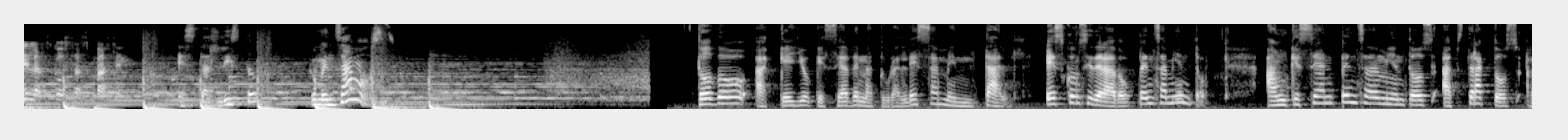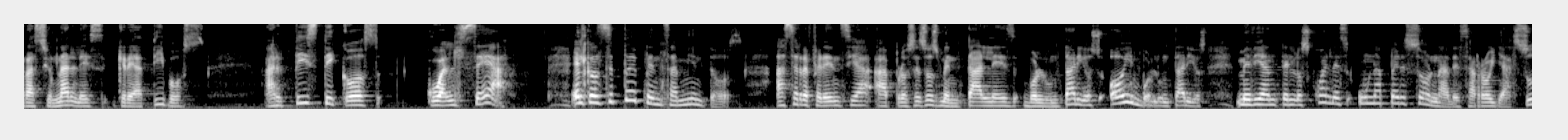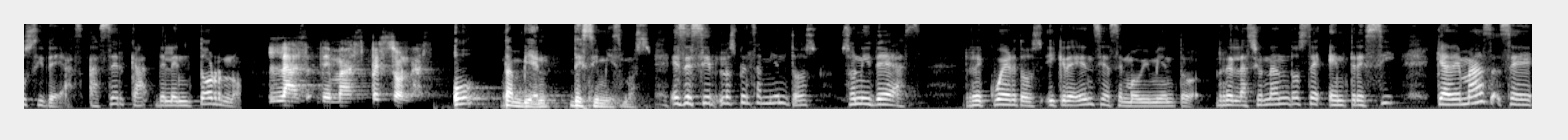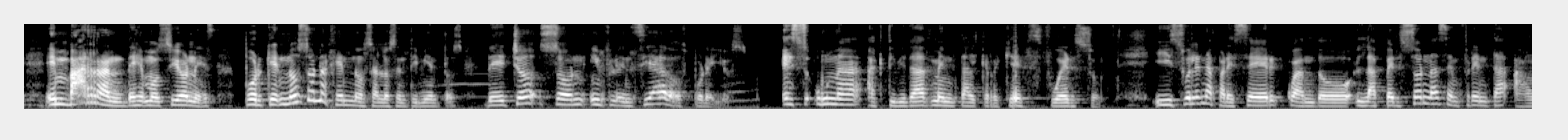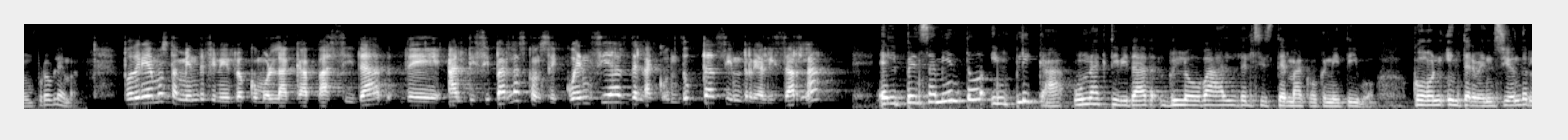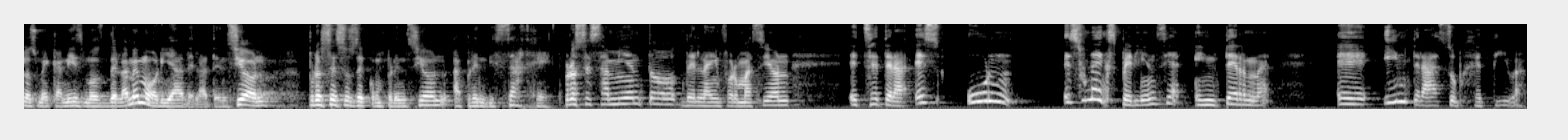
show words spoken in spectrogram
que las cosas pasen. ¿Estás listo? ¡Comenzamos! Todo aquello que sea de naturaleza mental es considerado pensamiento, aunque sean pensamientos abstractos, racionales, creativos, artísticos, cual sea. El concepto de pensamientos hace referencia a procesos mentales voluntarios o involuntarios, mediante los cuales una persona desarrolla sus ideas acerca del entorno, las demás personas o también de sí mismos. Es decir, los pensamientos son ideas, recuerdos y creencias en movimiento, relacionándose entre sí, que además se embarran de emociones, porque no son ajenos a los sentimientos, de hecho son influenciados por ellos. Es una actividad mental que requiere esfuerzo y suelen aparecer cuando la persona se enfrenta a un problema. Podríamos también definirlo como la capacidad de anticipar las consecuencias de la conducta sin realizarla el pensamiento implica una actividad global del sistema cognitivo, con intervención de los mecanismos de la memoria, de la atención, procesos de comprensión, aprendizaje, procesamiento de la información, etc. Es, un, es una experiencia interna e intrasubjetiva.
